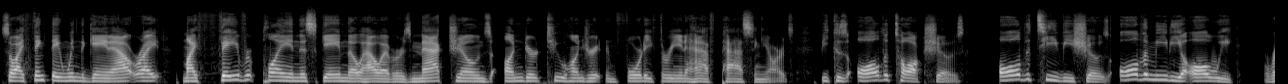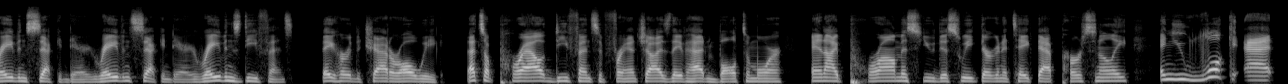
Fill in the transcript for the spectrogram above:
So I think they win the game outright. My favorite play in this game, though, however, is Mac Jones under 243 and a half passing yards because all the talk shows, all the TV shows, all the media all week. Ravens secondary, Ravens secondary, Ravens defense. They heard the chatter all week. That's a proud defensive franchise they've had in Baltimore. And I promise you this week they're going to take that personally. And you look at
